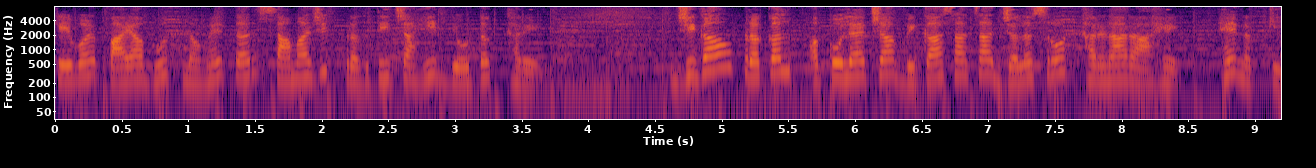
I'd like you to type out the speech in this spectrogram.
केवळ पायाभूत नव्हे तर सामाजिक प्रगतीचाही द्योतक ठरेल. जिगाव प्रकल्प अकोल्याच्या विकासाचा जलस्रोत ठरणार आहे हे नक्की.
